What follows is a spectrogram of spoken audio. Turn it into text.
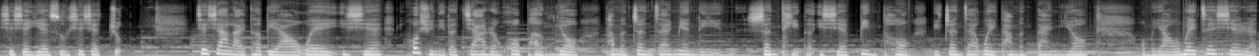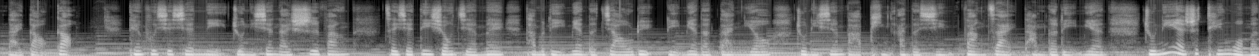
谢谢耶稣，谢谢主。接下来特别要为一些或许你的家人或朋友，他们正在面临身体的一些病痛，你正在为他们担忧。我们要为这些人来祷告。天赋，谢谢你，祝你先来释放。这些弟兄姐妹，他们里面的焦虑、里面的担忧，祝你先把平安的心放在他们的里面。主你也是听我们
